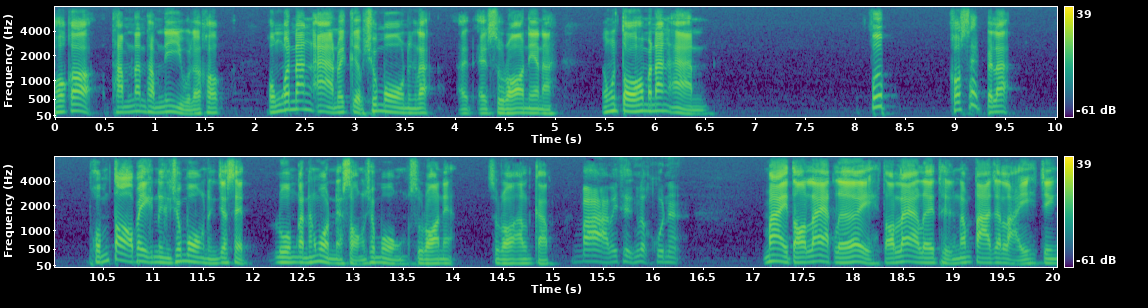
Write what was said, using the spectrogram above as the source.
เขาก็ทำนั่นทำนี่อยู่แล้วเขาผมก็นั่งอ่านไปเกือบชั่วโมงหนึ่งละไอ้ไอ้สุเรอเนี่ยนะแล้วคุณโตเขามานั่งอ่านฟึบเขาเสร็จไปละ ผมต่อไปอีกหนึ่งชั่วโมงถึงจะเสร็จรวมกันทั้งหมดเนี่ยสองชั่วโมงสุเรอเนี่ยสุเรออัลกับ บ้าไม่ถึงหรอกคุณอะไม่ตอนแรกเลย ตอนแรกเลยถึงน้ำตาจะไหลจริง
